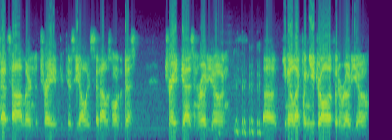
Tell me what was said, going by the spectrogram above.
that's how I learned to trade because he always said I was one of the best trade guys in rodeo. And uh, you know, like when you draw up at a rodeo,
